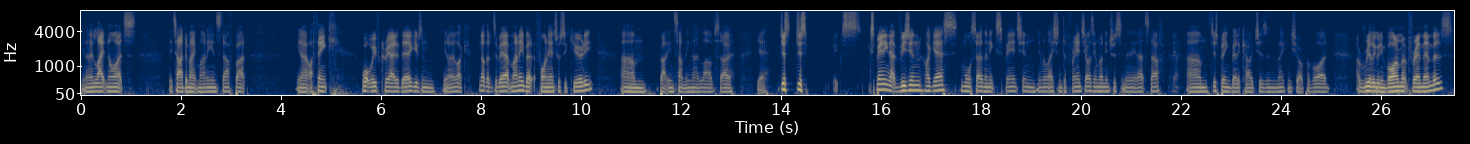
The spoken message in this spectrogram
you know late nights it's hard to make money and stuff. But you know I think what we've created there gives them you know like not that it's about money but financial security um, but in something they love. So yeah just just ex- expanding that vision I guess more so than expansion in relation to franchising I'm not interested in any of that stuff Yep. um, just being better coaches and making sure I provide a really good environment for our members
